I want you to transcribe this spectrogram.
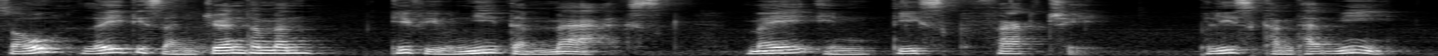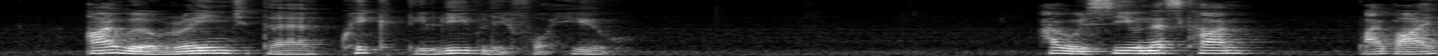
So, ladies and gentlemen, if you need a mask made in this factory, please contact me. I will arrange the quick delivery for you. I will see you next time. Bye bye.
